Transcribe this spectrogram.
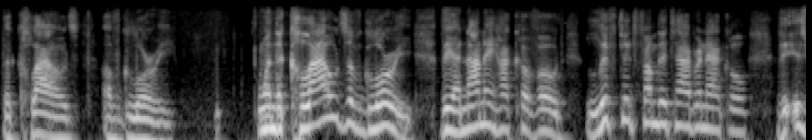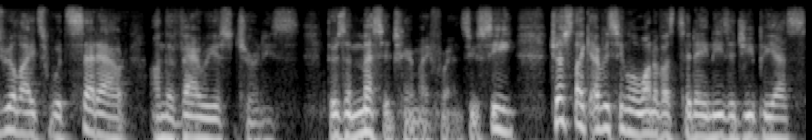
the clouds of glory. When the clouds of glory, the Ananei HaKavod, lifted from the tabernacle, the Israelites would set out on the various journeys. There's a message here, my friends. You see, just like every single one of us today needs a GPS,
